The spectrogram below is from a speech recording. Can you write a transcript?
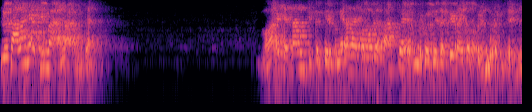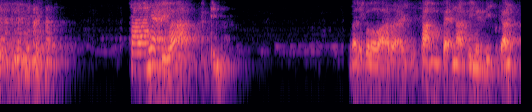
Lho salahnya di mana misalnya? Mulai setan ditegur pengiran itu mau tasbih, mereka ditegur itu bener. Salahnya di mana? Nanti kalau warai sampai Nabi ngendikan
